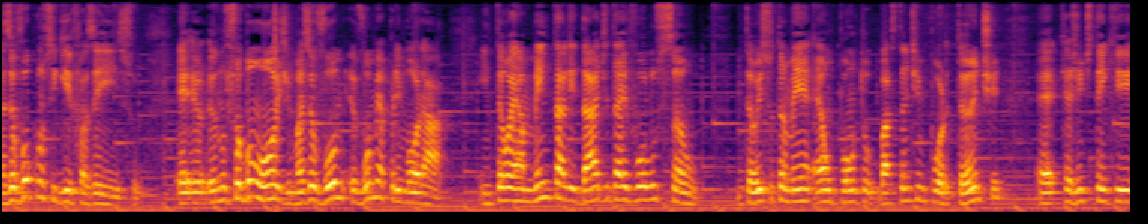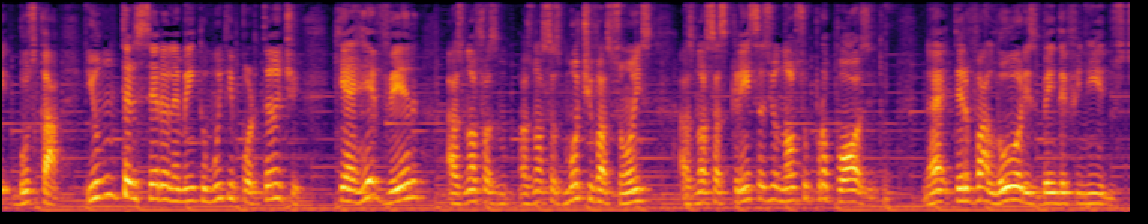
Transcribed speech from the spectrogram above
mas eu vou conseguir fazer isso. É, eu, eu não sou bom hoje, mas eu vou, eu vou me aprimorar. Então é a mentalidade da evolução. Então isso também é um ponto bastante importante é, que a gente tem que buscar. E um terceiro elemento muito importante que é rever as nossas, as nossas motivações, as nossas crenças e o nosso propósito, né? Ter valores bem definidos.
